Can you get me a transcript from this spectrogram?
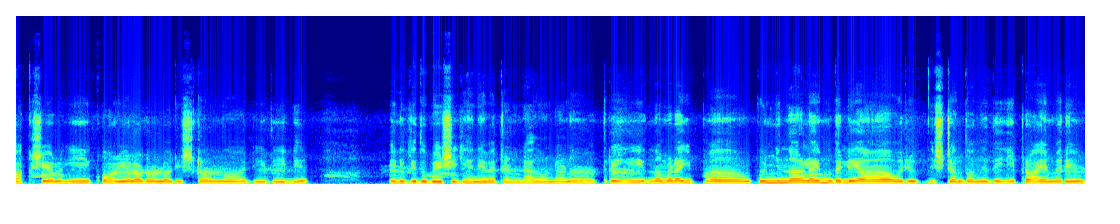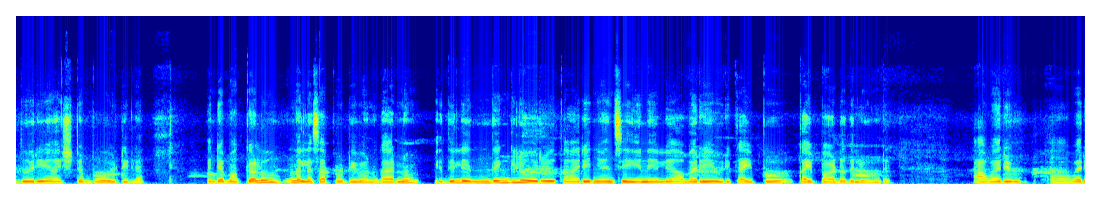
പക്ഷികൾ ഈ കോഴികളോടുള്ള ഒരു ഇഷ്ടം എന്ന രീതിയിൽ എനിക്കിത് ഉപേക്ഷിക്കാനേ പറ്റണില്ല. അതുകൊണ്ടാണ് ഇത്ര ഈ നമ്മുടെ ഈ കുഞ്ഞുനാളെ മുതലേ ആ ഒരു ഇഷ്ടം തോന്നിയത് ഈ പ്രായം വരെയും ഇതുവരെയും ആ ഇഷ്ടം പോയിട്ടില്ല. എന്റെ മക്കളും നല്ല സപ്പോർട്ടീവാണ് കാരണം ഇതിൽ എന്തെങ്കിലും ഒരു കാര്യം ഞാൻ ചെയ്യണതിൽ അവരെ ഒരു കൈപ്പ് കൈപ്പാടതിലുണ്ട് അവരും അവർ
